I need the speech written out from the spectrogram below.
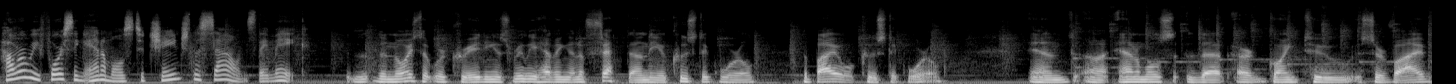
how are we forcing animals to change the sounds they make? The noise that we're creating is really having an effect on the acoustic world, the bioacoustic world. And uh, animals that are going to survive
